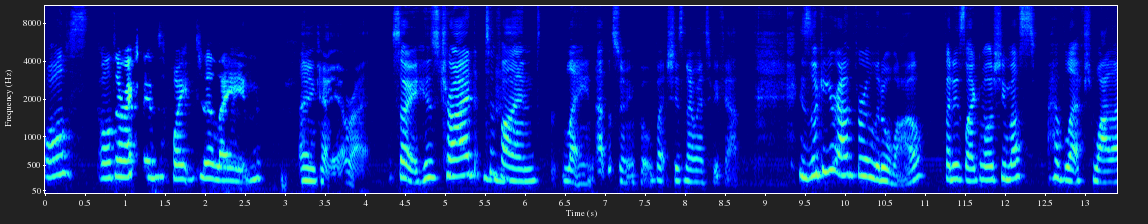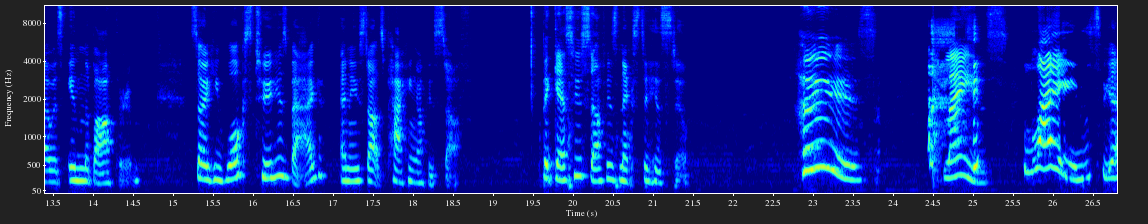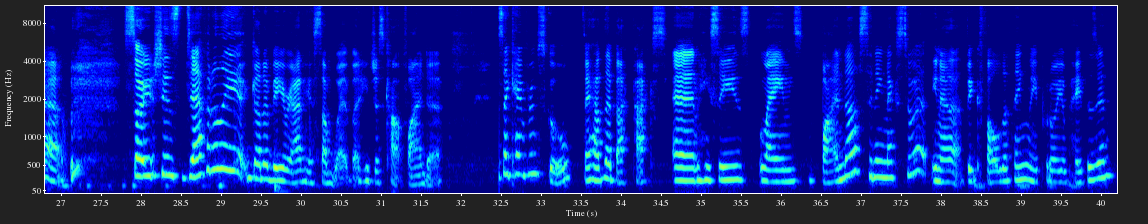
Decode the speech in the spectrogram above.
All all directions point to Lane. Okay, all right. So he's tried to Mhm. find Lane at the swimming pool, but she's nowhere to be found. He's looking around for a little while, but he's like, well, she must have left while I was in the bathroom. So he walks to his bag and he starts packing up his stuff. But guess whose stuff is next to his still? Whose? Lane's. Lane's, yeah. So she's definitely gonna be around here somewhere, but he just can't find her. As they came from school, they have their backpacks, and he sees Lane's binder sitting next to it. You know that big folder thing where you put all your papers in.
